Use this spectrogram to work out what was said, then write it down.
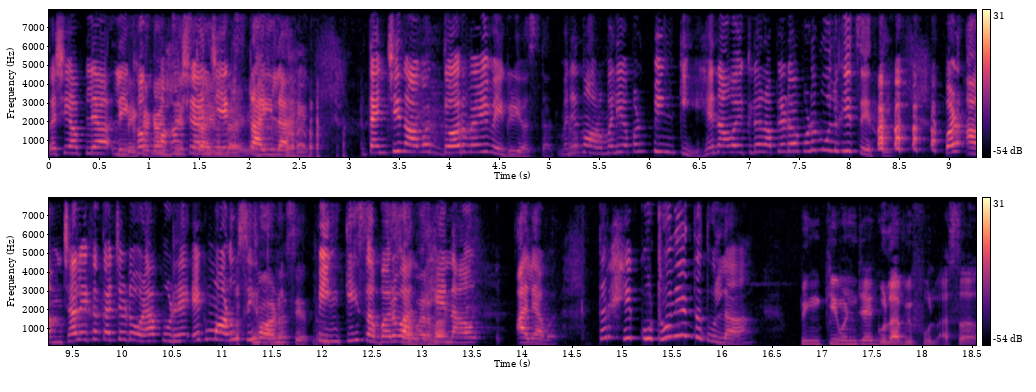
तशी आपल्या लेखक महाशयांची एक. स्टाईल आहे त्यांची नावं दरवेळी वेगळी असतात म्हणजे नॉर्मली आपण पिंकी हे नाव ऐकल्यावर आपल्या डोळ्यापुढे मुलगीच येते पण आमच्या लेखकांच्या डोळ्यापुढे एक माणूस येतो. माणूस येतो. पिंकी सबरवाल. हे नाव आल्यावर तर हे कुठून येतं तुला पिंकी म्हणजे गुलाबी फूल असं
